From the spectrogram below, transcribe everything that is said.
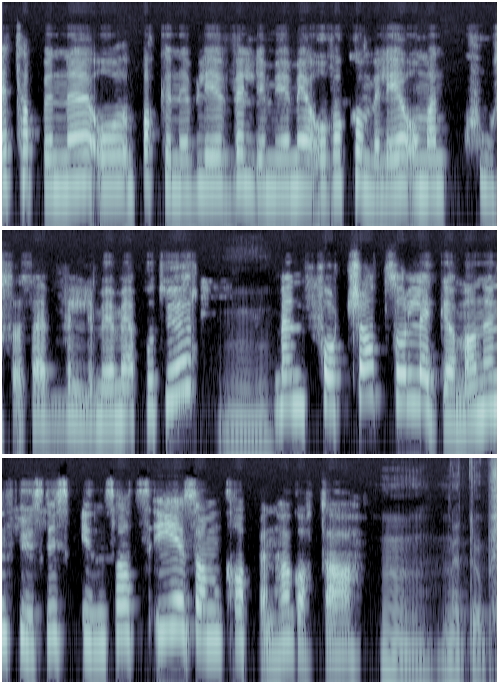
Etappene og bakkene blir veldig mye mer overkommelige, og man koser seg veldig mye mer på tur. Mm. Men fortsatt så legger man en fysisk innsats i som kroppen har godt av. Mm, nettopp.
